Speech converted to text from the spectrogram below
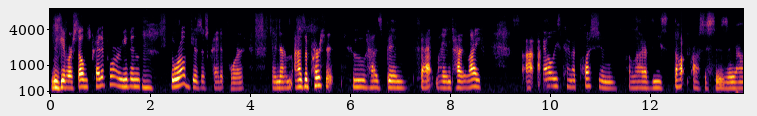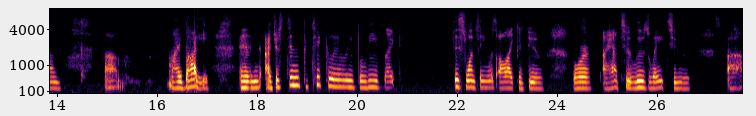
we give ourselves credit for, or even Mm. the world gives us credit for. And um, as a person who has been fat my entire life, I, I always kind of question a lot of these thought processes around um, my body. And I just didn't particularly believe like this one thing was all I could do, or I had to lose weight to uh,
